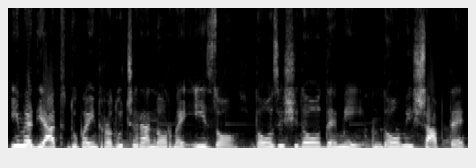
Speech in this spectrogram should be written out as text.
Imediat după introducerea normei ISO 22000 în 2007,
